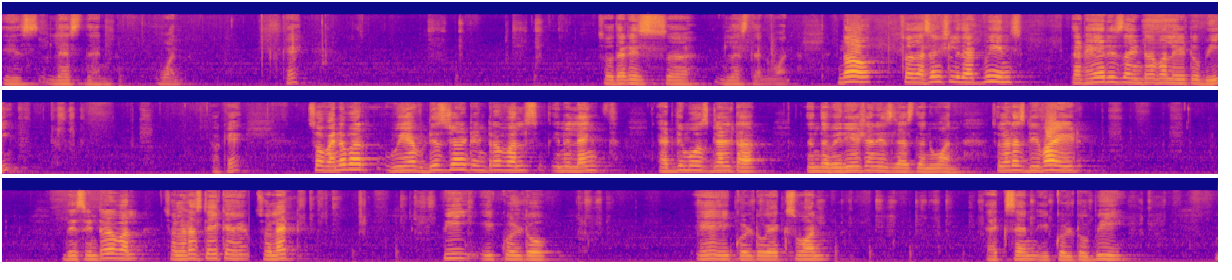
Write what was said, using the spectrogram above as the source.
is less than 1. Okay. So, that is uh, less than 1. Now, so essentially that means that here is the interval a to b. Okay. So, whenever we have disjoint intervals in a length at the most delta, then the variation is less than 1. So, let us divide this interval. So, let us take a, so let p equal to a equal to x 1 x n equal to b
